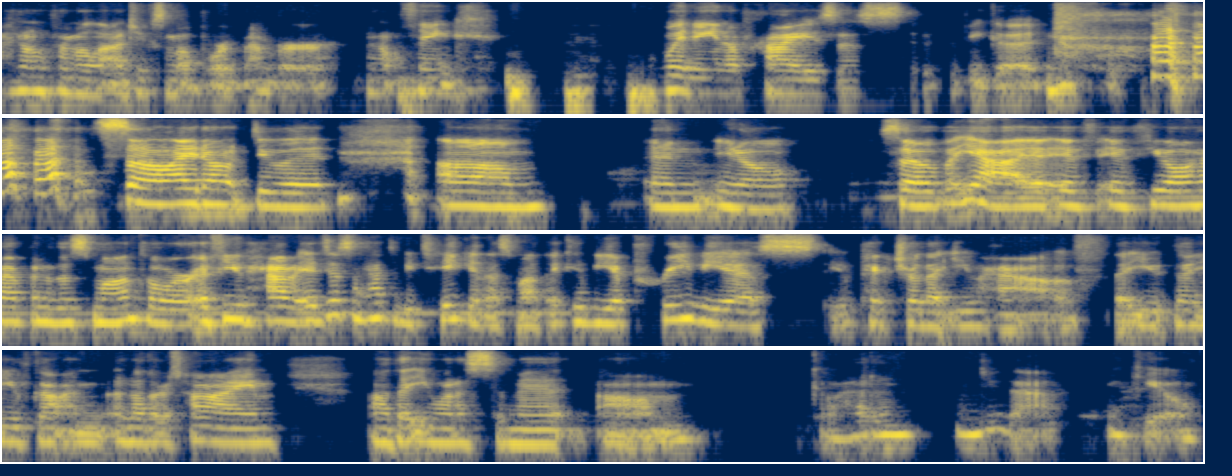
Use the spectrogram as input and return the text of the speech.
I don't know if I'm allowed to because I'm a board member. I don't think winning a prize is, it would be good. So I don't do it. Um, and you know, so, but yeah, if, if you all happen to this month, or if you have, it doesn't have to be taken this month. It could be a previous picture that you have, that you, that you've gotten another time, uh, that you want to submit. Um, go ahead and, and do that. Thank you.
